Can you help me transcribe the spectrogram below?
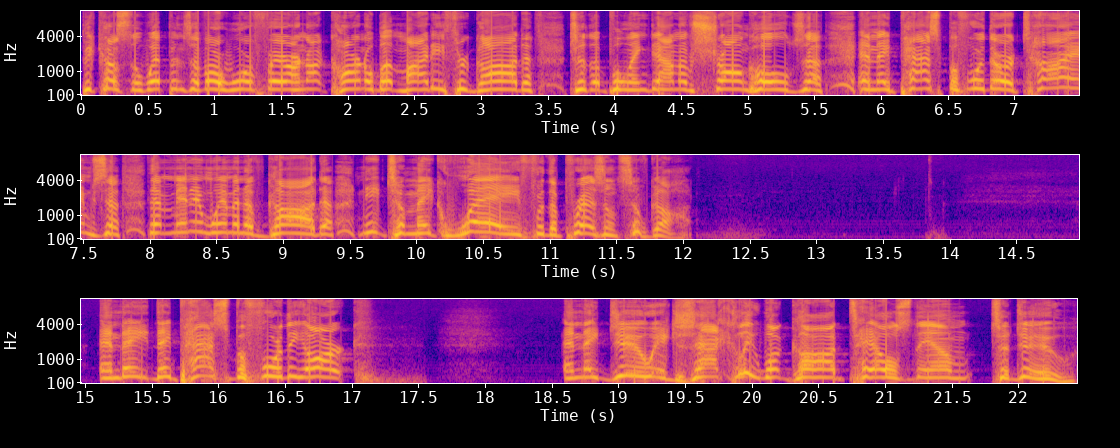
because the weapons of our warfare are not carnal but mighty through God to the pulling down of strongholds, and they pass before. There are times that men and women of God need to make way for the presence of God. And they, they pass before the ark and they do exactly what God tells them to do.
